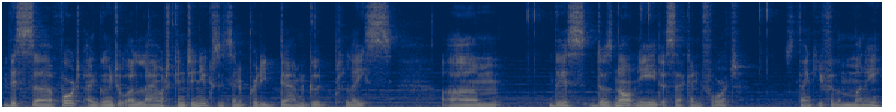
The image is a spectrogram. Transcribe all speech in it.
This uh, fort I'm going to allow to continue because it's in a pretty damn good place. Um, this does not need a second fort. So thank you for the money.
